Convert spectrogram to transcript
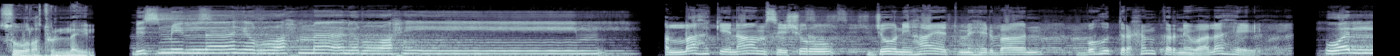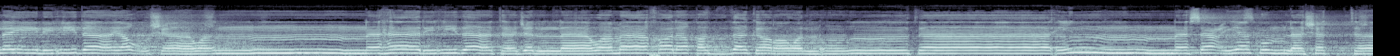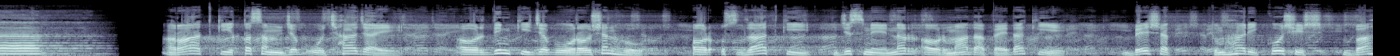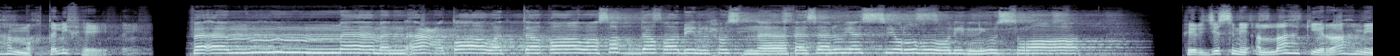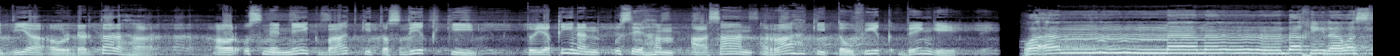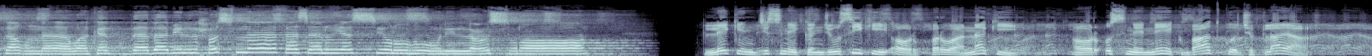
سورة الليل. بسم الله الرحمن الرحيم اللہ کے نام سے شروع جو نہایت مہربان بہت رحم کرنے والا ہے۔ والليل إذا يغشى والنهار إذا تجلى وما خلق الذكر والأنثى إن سعيكم لشتى رات کی قسم جب وہ چھا جائے اور دن کی جب وہ روشن ہو اور اس ذات کی جس نے نر اور مادہ پیدا کیے، بے شک تمہاری کوشش باہم مختلف ہے۔ فأما من أعطى واتقى وصدق بالحسنى فسنيسره لليسرى۔ پھر جس نے اللہ کی راہ میں دیا اور ڈرتا رہا اور اس نے نیک بات کی تصدیق کی تو یقیناً اسے ہم آسان راہ کی توفیق دیں گے۔ وأما من بخل واستغنى وكذب بالحسنى فسنيسره للعسرى۔ لیکن جس نے کنجوسی کی اور پرواہ نہ کی اور اس نے نیک بات کو جھٹلایا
